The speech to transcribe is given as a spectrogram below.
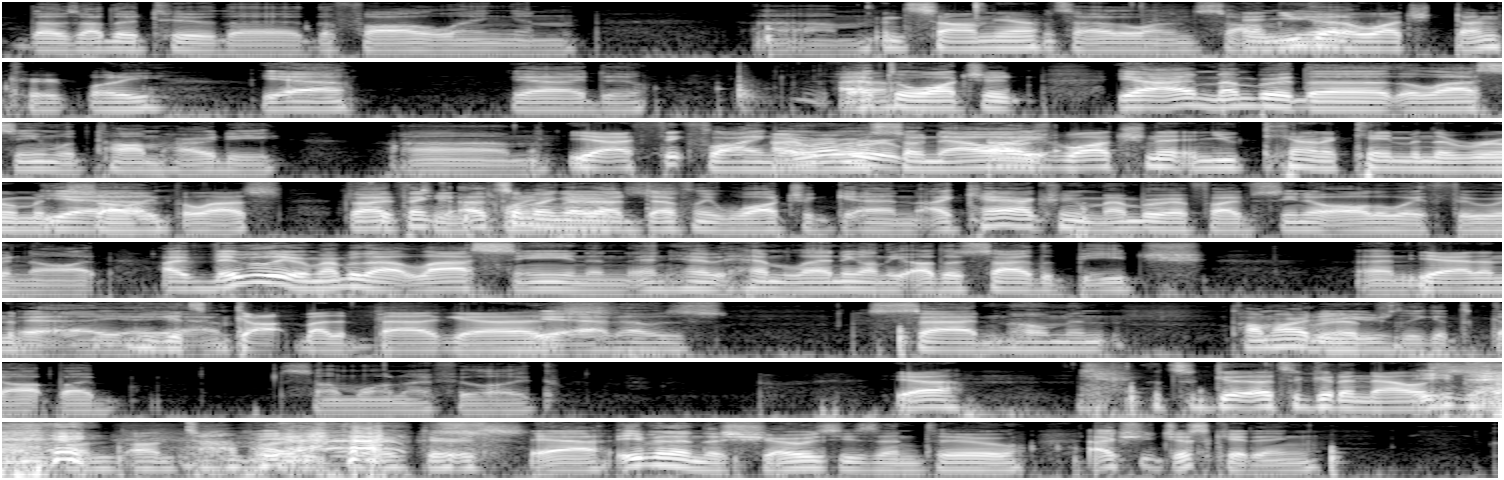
those other two, the the following and um, Insomnia. What's the other one? Insomnia. And you gotta watch Dunkirk, buddy. Yeah, yeah, I do. I have to watch it. Yeah, I remember the the last scene with Tom Hardy, um, Yeah, I think flying I over. so now I I, was watching it, and you kind of came in the room and saw like the last. so I think that's 20 something I gotta definitely watch again. I can't actually remember if I've seen it all the way through or not. I vividly remember that last scene and, and him, him landing on the other side of the beach, and Yeah, and then the, Yeah, yeah, he gets yeah. got by the bad guys. yeah, that was sad moment. Tom Hardy Rip. usually gets got by someone. I feel like. yeah. That's a good. That's a good analysis on, on, on Tom Hardy Yeah. characters. Yeah, even in the shows he's in too. Actually, just kidding.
